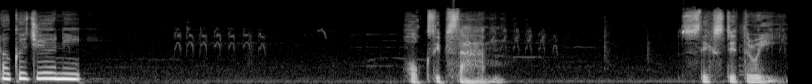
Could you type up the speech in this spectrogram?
六十62 63 63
